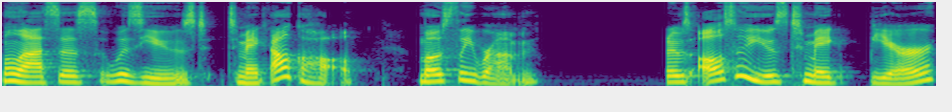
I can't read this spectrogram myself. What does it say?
molasses was used to make alcohol, mostly rum. But it was also used to make beer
